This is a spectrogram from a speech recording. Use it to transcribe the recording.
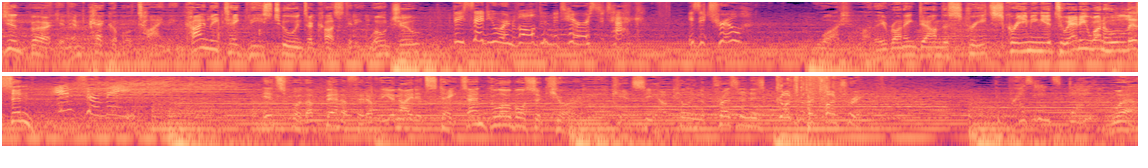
Agent Birkin, impeccable timing. Kindly take these two into custody, won't you? They said you were involved in the terrorist attack. Is it true? What? Are they running down the street screaming it to anyone who'll listen? Answer me! It's for the benefit of the United States and global security. Can't see how killing the president is good for the country. The president's dead? Well,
